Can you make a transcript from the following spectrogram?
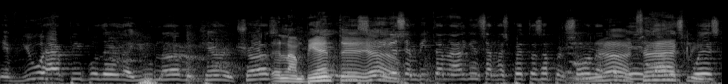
if you have people there that you love and care and trust, El ambiente, y, y si ellos invitan a alguien, se respeta a esa persona Yeah, también. Ya exactly. después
